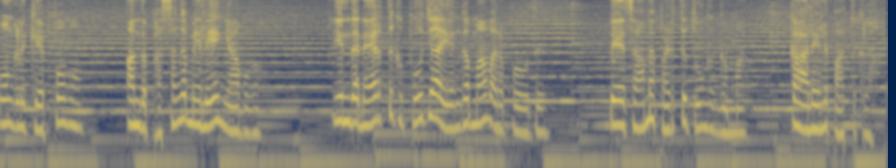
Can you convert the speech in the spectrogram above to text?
உங்களுக்கு எப்பவும் அந்த பசங்க மேலேயே ஞாபகம். இந்த நேரத்துக்கு பூஜா எங்கம்மா வரப்போகுது? பேசாம படுத்து தூங்குங்கம்மா. காலையில பாத்துக்கலாம்.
